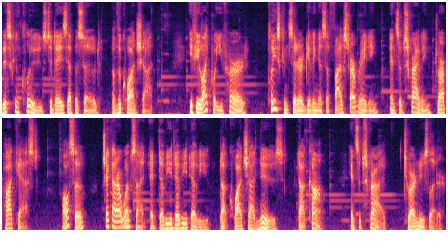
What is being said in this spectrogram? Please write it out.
This concludes today's episode of The Quad Shot. If you like what you've heard, please consider giving us a five star rating and subscribing to our podcast. Also, check out our website at www.quadshotnews.com and subscribe to our newsletter.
